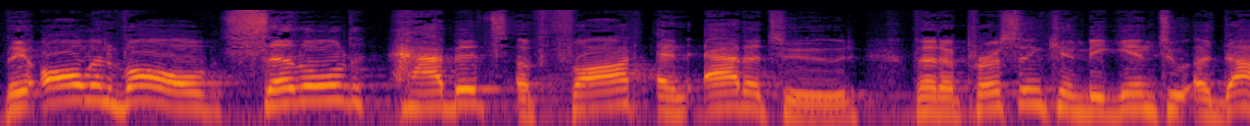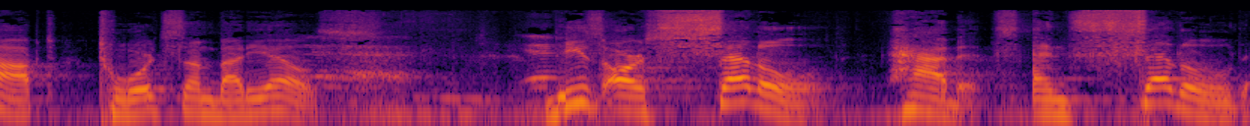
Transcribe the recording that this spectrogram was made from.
they all involve settled habits of thought and attitude that a person can begin to adopt towards somebody else. These are settled habits and settled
